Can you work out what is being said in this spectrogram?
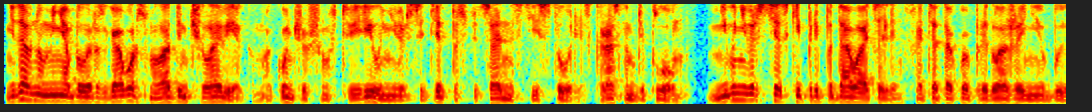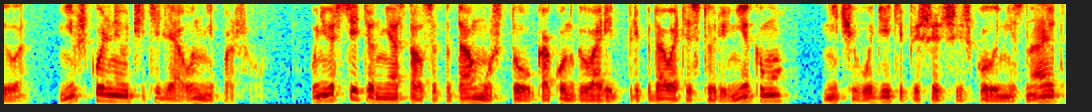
Недавно у меня был разговор с молодым человеком, окончившим в Твери университет по специальности история с красным дипломом. Не в университетские преподаватели, хотя такое предложение было, ни в школьные учителя он не пошел. В университете он не остался потому, что, как он говорит, преподавать историю некому, ничего дети, пришедшие из школы, не знают,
